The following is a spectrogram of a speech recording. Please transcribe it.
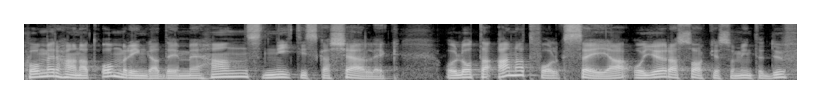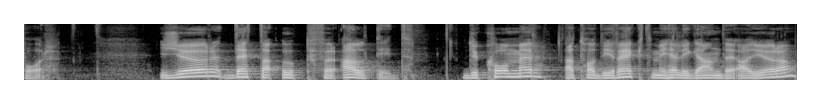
kommer han att omringa dig med hans nitiska kärlek och låta annat folk säga och göra saker som inte du får. Gör detta upp för alltid. Du kommer att ha direkt med heligande att göra.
